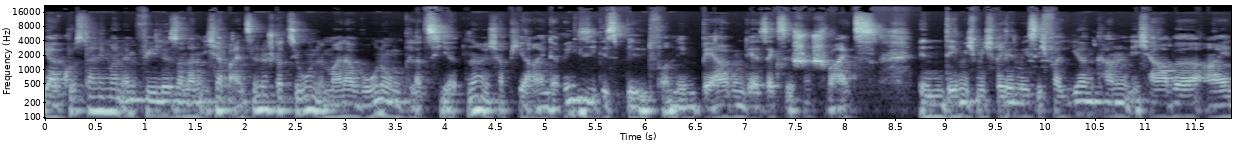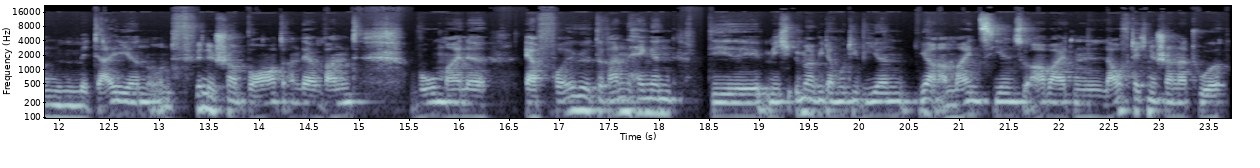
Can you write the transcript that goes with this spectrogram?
ja, Kursteilnehmern empfehle, sondern ich habe einzelne Stationen in meiner Wohnung platziert. Ne? Ich habe hier ein riesiges Bild von den Bergen der sächsischen Schweiz, in dem ich mich regelmäßig verlieren kann. Ich habe ein Medaillen- und Finisher-Board an der Wand, wo meine Erfolge dranhängen, die mich immer wieder motivieren, ja, an meinen Zielen zu arbeiten, lauftechnischer Natur.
